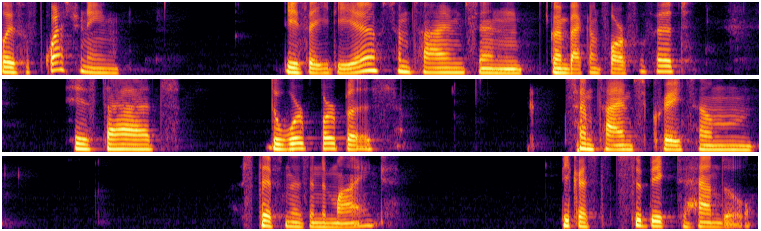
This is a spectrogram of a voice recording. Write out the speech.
place of questioning this idea sometimes and going back and forth with it is that the word purpose sometimes creates some stiffness in the mind because it's too big to handle.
